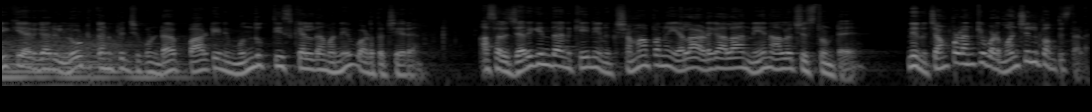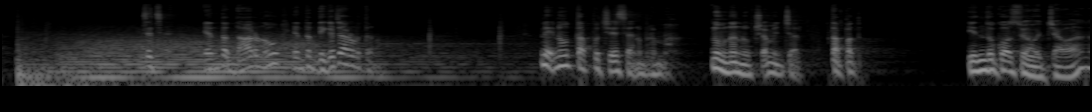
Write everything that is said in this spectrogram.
పీకేఆర్ గారి లోటు కనిపించకుండా పార్టీని ముందుకు తీసుకెళ్దామని వాడితో చేరాను. అసలు జరిగిన దానికి నేను క్షమాపణ ఎలా అడగాలా నేను ఆలోచిస్తుంటే నేను చంపడానికి వాడు మనుషుల్ని పంపిస్తాడా? చ్చ! ఎంత దారుణం ఎంత దిగజారుడుతాను. నేను తప్పు చేశాను బ్రహ్మ. నువ్వు నన్ను క్షమించాలి. తప్పదు. ఇందుకోసమే వచ్చావా?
